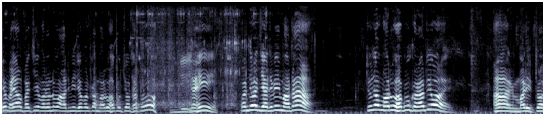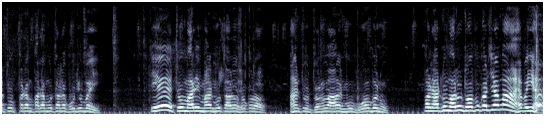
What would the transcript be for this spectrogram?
એ ભયા પચીસ વર્ષનું આદમી છે પણ કે મારું હક છે થતું. નહીં. પણ જો જેઠવી માતા તું જો મારું હગું કરાવતી હોય હા મારી તો તું પરંપરા હું તને પૂછું ભાઈ. એ તું મારી માન હું તારો છોકરો. હા તું ધૂણવા આવે હું ભૂવો બનું. પણ આટલું મારું ટોપું કરજે એમાં હે ભાઈ હા?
